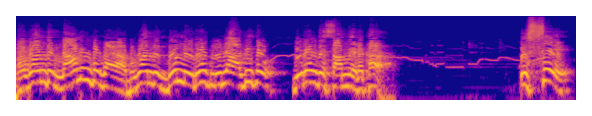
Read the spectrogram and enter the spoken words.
भगवान के नाम उनको गाया, भगवान के गुण रूप, लीला आदि को लोगों के सामने रखा। उससे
